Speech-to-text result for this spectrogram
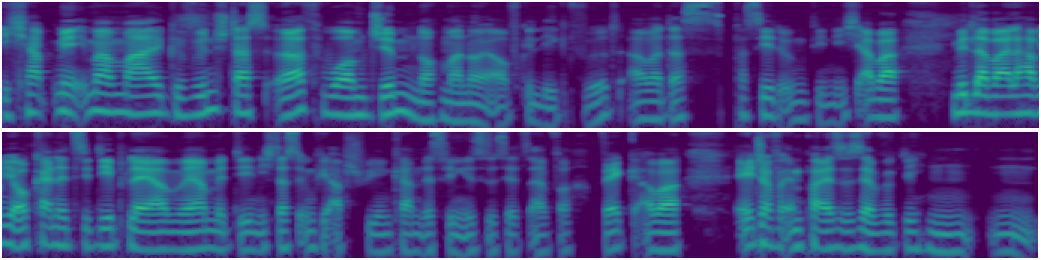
ich habe mir immer mal gewünscht, dass Earthworm Jim nochmal neu aufgelegt wird, aber das passiert irgendwie nicht. Aber mittlerweile habe ich auch keine CD-Player mehr, mit denen ich das irgendwie abspielen kann. Deswegen ist es jetzt einfach weg. Aber Age of Empires ist ja wirklich ein, ein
